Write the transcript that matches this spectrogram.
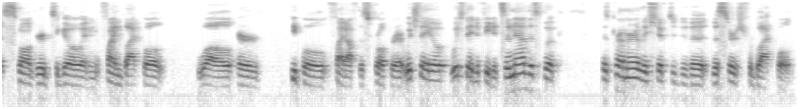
a small group to go and find Black Bolt while her people fight off the Skrull threat, which they which they defeated. So now this book has primarily shifted to the the search for Black Bolt,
